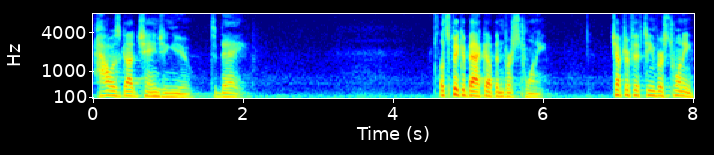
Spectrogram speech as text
How is God changing you today? Let's pick it back up in verse 20. Chapter 15, verse 20.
